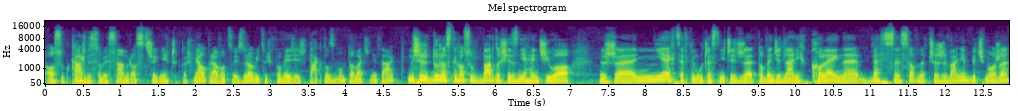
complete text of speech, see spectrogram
osób, każdy sobie sam rozstrzygnie, czy ktoś miał prawo coś zrobić, coś powiedzieć, tak to zmontować, nie tak. Myślę, że dużo z tych osób bardzo się zniechęciło, że nie chce w tym uczestniczyć, że to będzie dla nich kolejne bezsensowne przeżywanie, być może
